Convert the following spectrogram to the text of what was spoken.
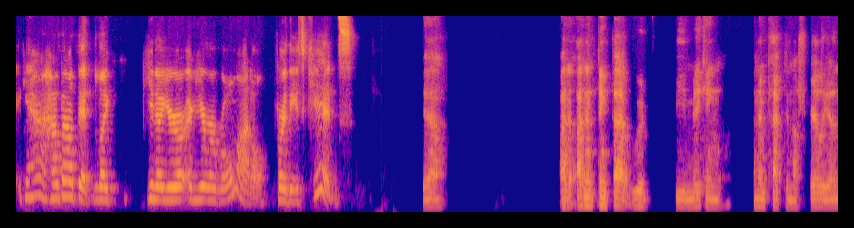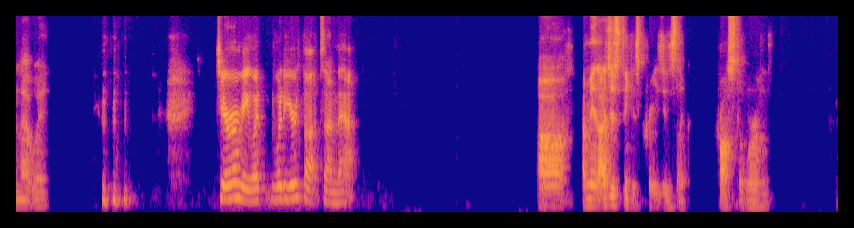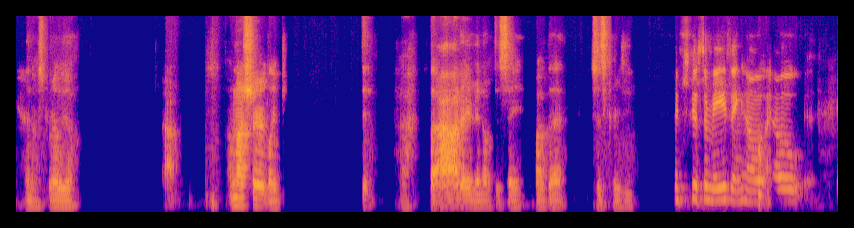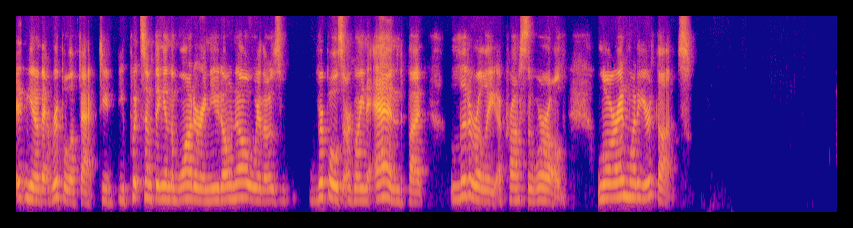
yeah. How about that? Like, you know, you're you're a role model for these kids. Yeah. I, I didn't think that would be making an impact in Australia in that way. Jeremy, what what are your thoughts on that? Uh, I mean, I just think it's crazy. It's like across the world in Australia. I'm not sure, like, the, uh, But I, I don't even know what to say about that. It's just crazy. It's just amazing how how it, you know that ripple effect. You you put something in the water and you don't know where those ripples are going to end, but literally across the world. Lauren, what are your thoughts?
